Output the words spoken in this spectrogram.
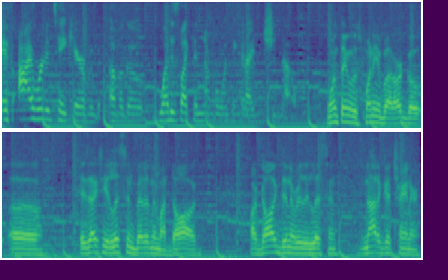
if I were to take care of a, of a goat, what is like the number one thing that I should know? One thing was funny about our goat uh, is actually it listened better than my dog. Our dog didn't really listen, not a good trainer,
